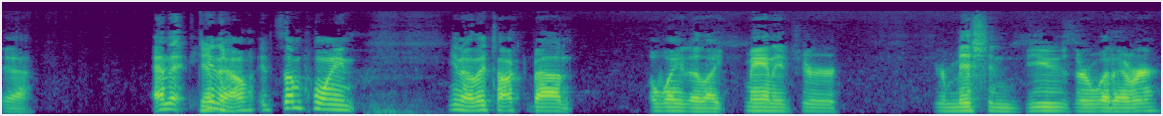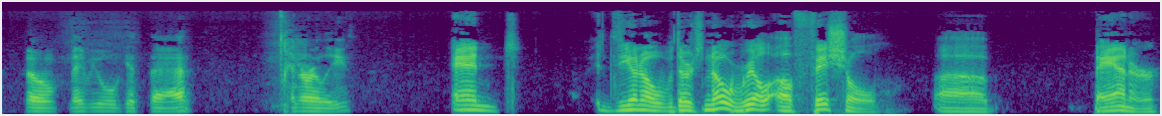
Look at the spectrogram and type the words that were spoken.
Yeah. And it, Yeah, you but- know, at some point, you know, they talked about a way to like manage your your mission views or whatever. So maybe we'll get that in a release. and you know there's no real official uh, banner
